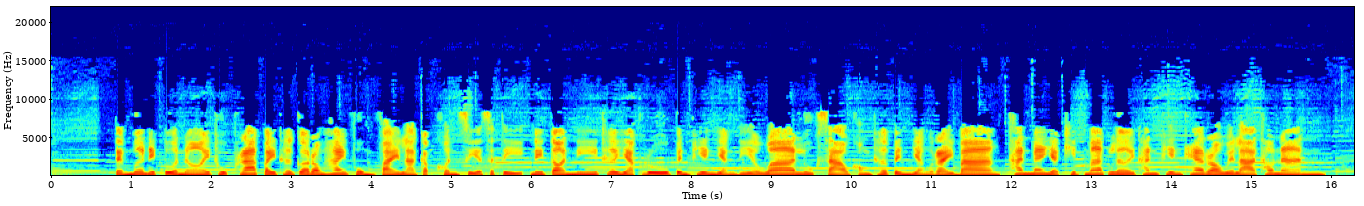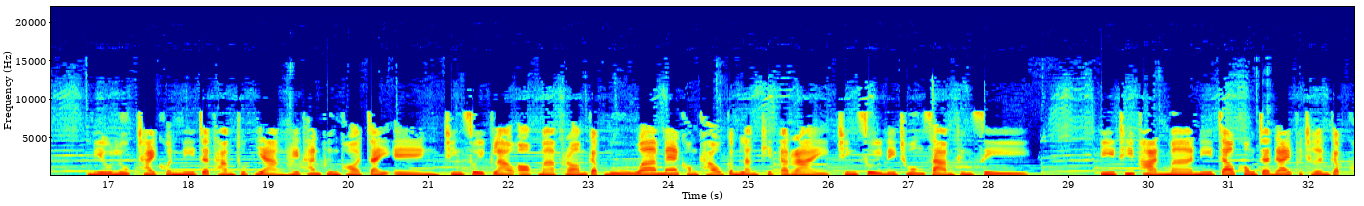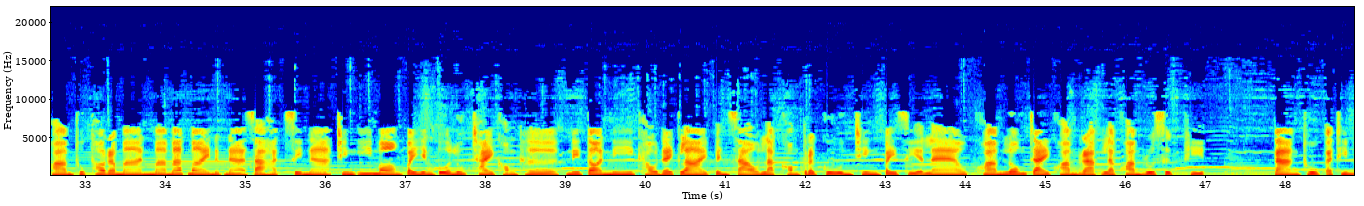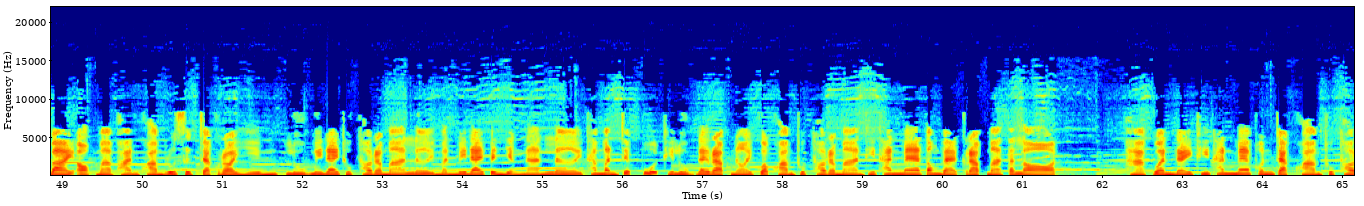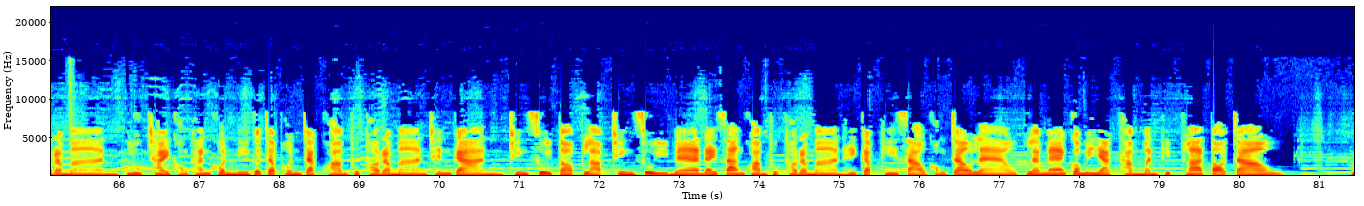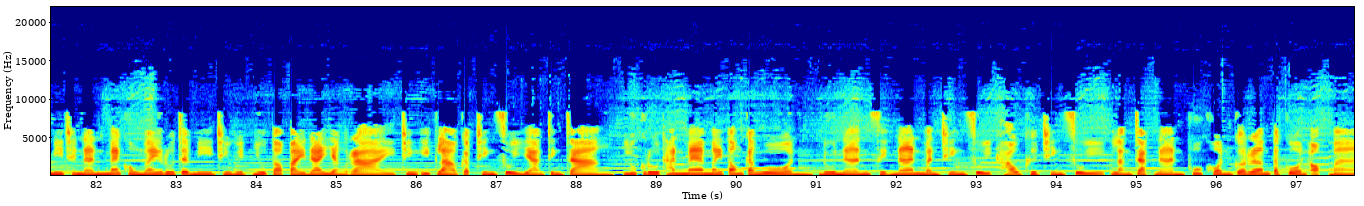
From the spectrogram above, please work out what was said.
แต่เมื่อเด็กตัวน้อยถูกพรากไปเธอก็ร้องไห้ฟูมไฟลากับคนเสียสติ ในตอนนี้เธออยากรู้เป็นเพียงอย่างเดียวว่าลูกสาวของเธอเป็นอย่างไรบ้าง ท่านแม่อย่าคิดมากเลย ท่านเพียงแค่รอเวลาเท่านั้นเดี๋ยวลูกชายคนนี้จะทำทุกอย่างให้ท่านพึงพอใจเอง ชิงสุยกล่าวออกมาพร้อมกับหนูว่าแม่ของเขากำลังคิดอะไร ชิงสุยในช่วง 3-4 ปีที่ผ่านมานี้เจ้าคงจะได้เผชิญกับความทุกข์ทรมานมามากมายหนักหนาสาหัสสินะ ชิงอี้มองไปยังตัวลูกชายของเธอ ในตอนนี้เขาได้กลายเป็นเสาหลักของตระกูลชิงไปเสียแล้ว ความโล่งใจความรักและความรู้สึกผิด ต่างถูกอธิบายออกมาผ่านความรู้สึกจากรอยยิ้ม ลูกไม่ได้ทุกทรมานเลย มันไม่ได้เป็นอย่างนั้นเลย ถ้ามันเจ็บปวดที่ลูกได้รับน้อยกว่าความทุกทรมานที่ท่านแม่ต้องแบกรับมาตลอด หากวันใดที่ท่านแม่พ้นจากความทุกข์ทรมาน ลูกชายของท่านคนนี้ก็จะพ้นจากความทุกข์ทรมาน เช่นกัน ชิงสุยตอบกลับ ชิงสุยแม่ได้สร้างความทุกข์ทรมานให้กับพี่สาวของเจ้าแล้ว และแม่ก็ไม่อยากทำมันผิดพลาดต่อเจ้า มิฉะนั้นแม่คงไม่รู้จะมีชีวิตอยู่ต่อไปได้อย่างไร ชิงอี้กล่าวกับชิงสุยอย่างจริงจัง ลูกรู้ท่านแม่ไม่ต้องกังวล ดูนั้นสินั่นมันชิงสุยเขาคือชิงสุย หลังจากนั้นผู้คนก็เริ่มตะโกนออกมา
